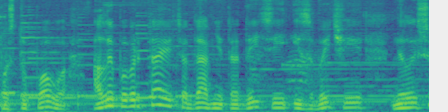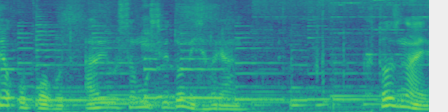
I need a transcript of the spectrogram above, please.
Поступово, але повертаються давні традиції і звичаї не лише у побут, а й у саму свідомість горян. Хто знає,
